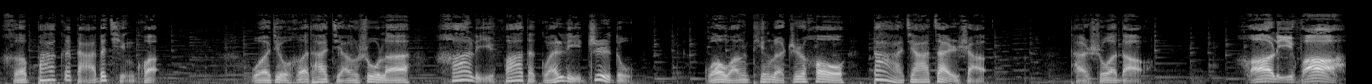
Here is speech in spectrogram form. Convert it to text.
和巴格达的情况，我就和他讲述了。哈里发的管理制度，国王听了之后大加赞赏。他说道：“哈里发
